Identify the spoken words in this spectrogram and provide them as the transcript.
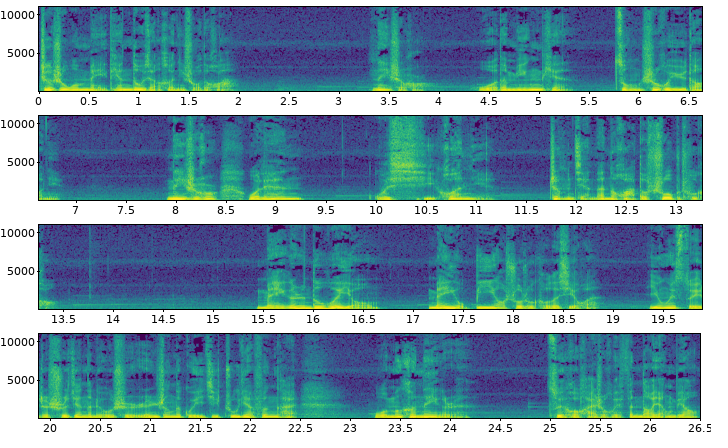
这是我每天都想和你说的话。那时候，我的明天总是会遇到你。那时候，我连“我喜欢你”这么简单的话都说不出口。每个人都会有没有必要说出口的喜欢，因为随着时间的流逝，人生的轨迹逐渐分开。我们和那个人，最后还是会分道扬镳，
